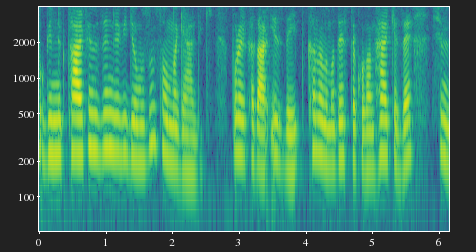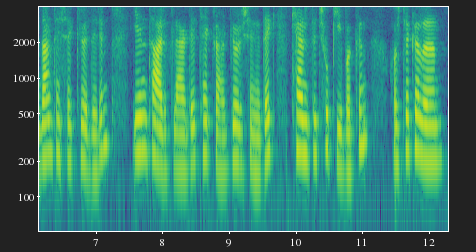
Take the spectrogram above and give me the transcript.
Bugünlük tarifimizin ve videomuzun sonuna geldik. Buraya kadar izleyip kanalıma destek olan herkese şimdiden teşekkür ederim. Yeni tariflerde tekrar görüşene dek kendinize çok iyi bakın. Hoşçakalın.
